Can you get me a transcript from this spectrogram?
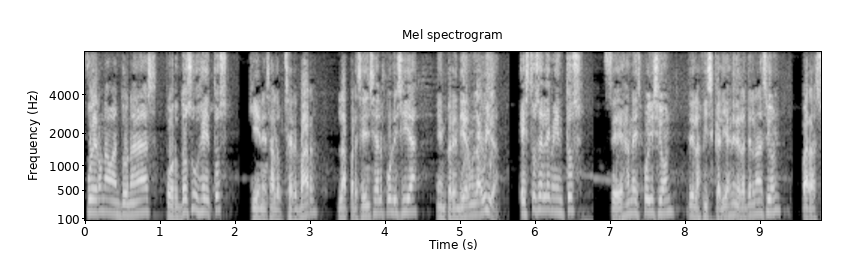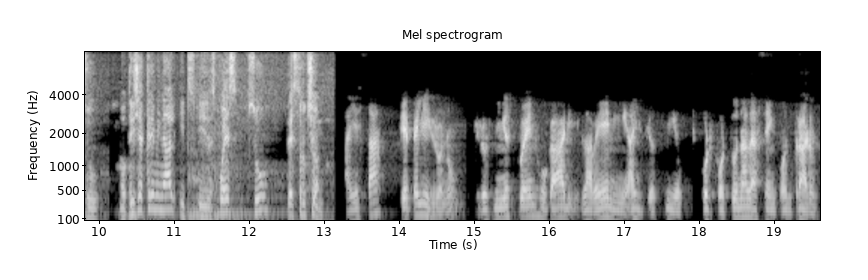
fueron abandonadas por dos sujetos, quienes al observar la presencia del policía emprendieron la huida. Estos elementos se dejan a disposición de la Fiscalía General de la Nación para su noticia criminal y, después su destrucción. Ahí está, qué peligro, ¿no? Los niños pueden jugar y la ven y, ay Dios mío, por fortuna las encontraron.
